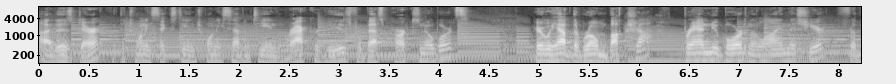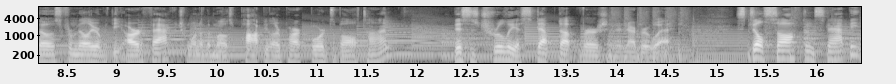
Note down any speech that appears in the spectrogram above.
Hi, this is Derek with the 2016-2017 Rack Reviews for Best Park Snowboards. Here we have the Rome Buckshot, brand new board in the line this year. For those familiar with the Artifact, one of the most popular park boards of all time, this is truly a stepped up version in every way. Still soft and snappy,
